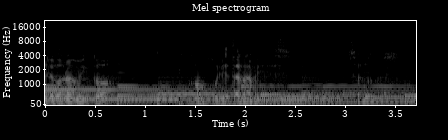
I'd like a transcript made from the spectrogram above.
ergonómico con Julieta Ramírez. Saludos.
